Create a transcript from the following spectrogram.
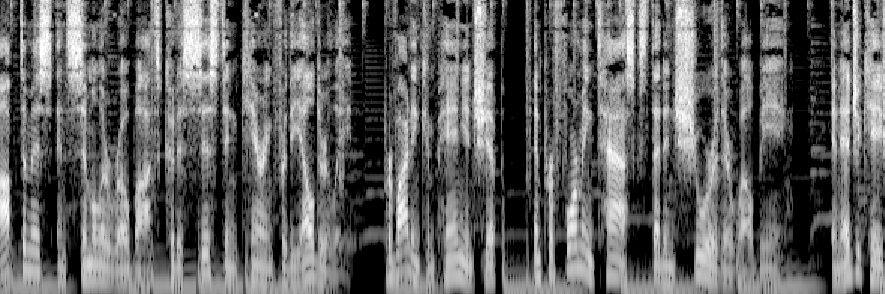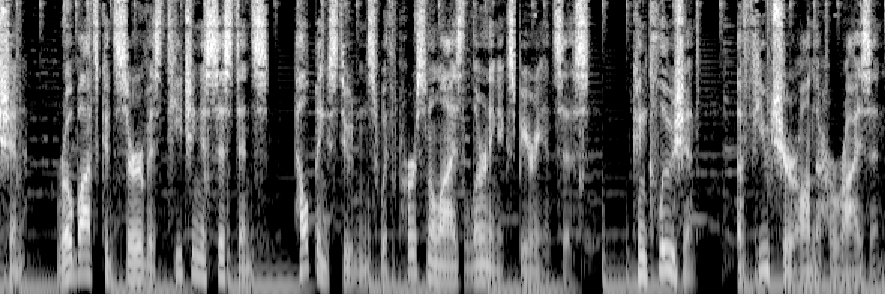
Optimus and similar robots could assist in caring for the elderly, providing companionship, and performing tasks that ensure their well-being. In education, robots could serve as teaching assistants, helping students with personalized learning experiences. Conclusion A future on the horizon.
